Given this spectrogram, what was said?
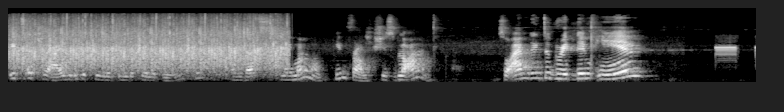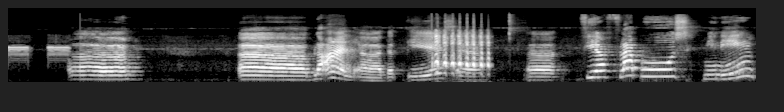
It's a tribe in the, Philip- in the Philippines, and that's my mom came from. She's Blaan. So I'm going to greet them in uh, uh, Blaan. Uh, that is uh, uh, Fia Flapus, meaning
